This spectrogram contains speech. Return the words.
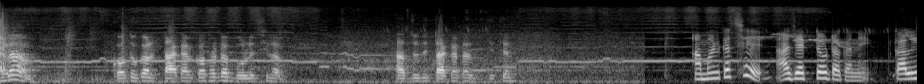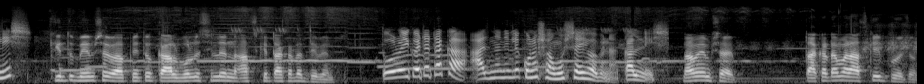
ম্যাডাম গতকাল টাকার কথাটা বলেছিলাম। আর যদি টাকাটা দিতেন? আমার কাছে আজ একটাও টাকা নেই। কাল নিস। কিন্তু মেম সাহেব আপনি তো কাল বলেছিলেন আজকে টাকাটা দেবেন। তোর ওই কয়টা টাকা? আজ না নিলে কোনো সমস্যাই হবে না। কাল নিস। না মেম সাহেব টাকাটা আমার আজকেই প্রয়োজন।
